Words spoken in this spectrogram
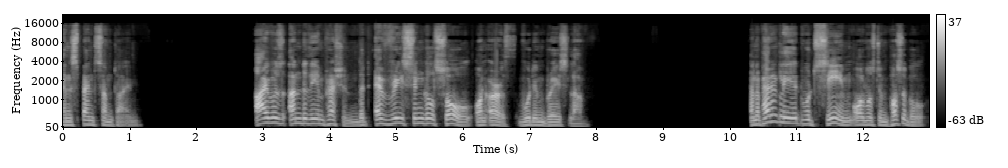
and spent some time, I was under the impression that every single soul on earth would embrace love. And apparently it would seem almost impossible,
